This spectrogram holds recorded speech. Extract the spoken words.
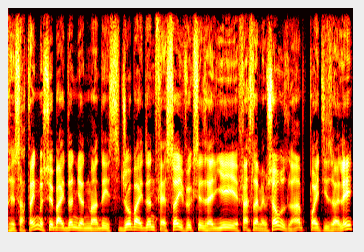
c'est certain que M. Biden lui a demandé. Si Joe Biden fait ça, il veut que ses alliés fassent la même chose, là, hein, pour pas être isolé.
